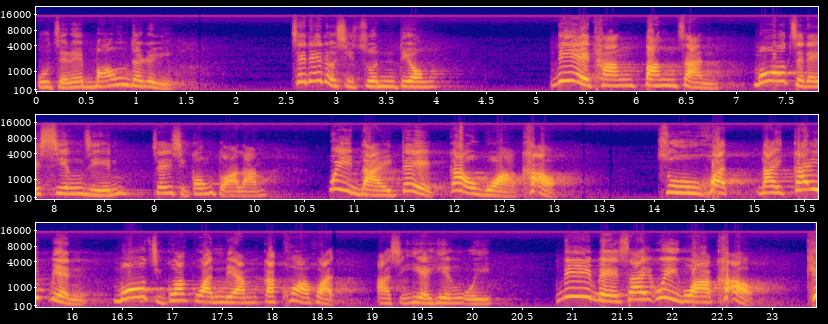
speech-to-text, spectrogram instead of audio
有一个 boundary，这个就是尊重。你会通帮赞某一个成人，这是讲大人，为内底到外口自发来改变某一寡观念甲看法，也是伊的行为。你袂使为外口去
